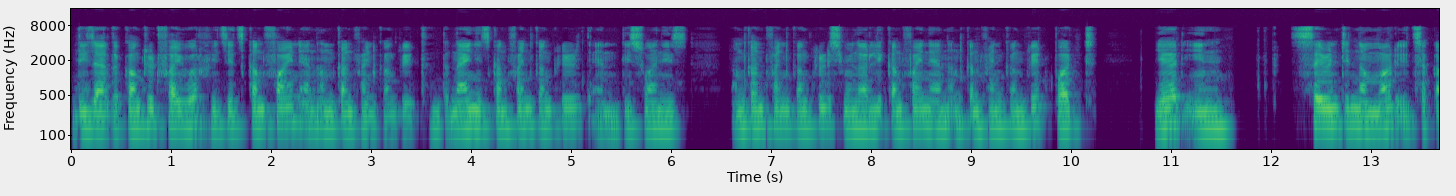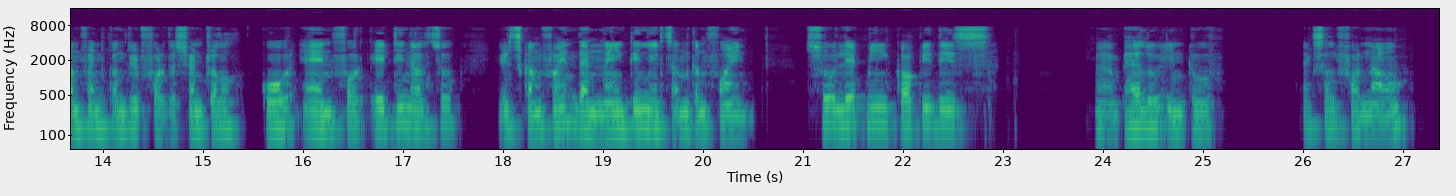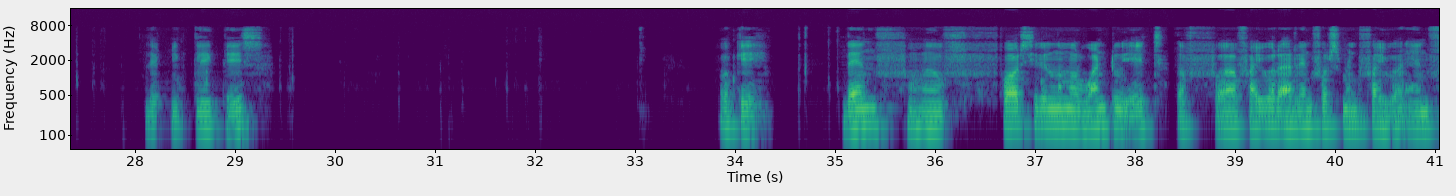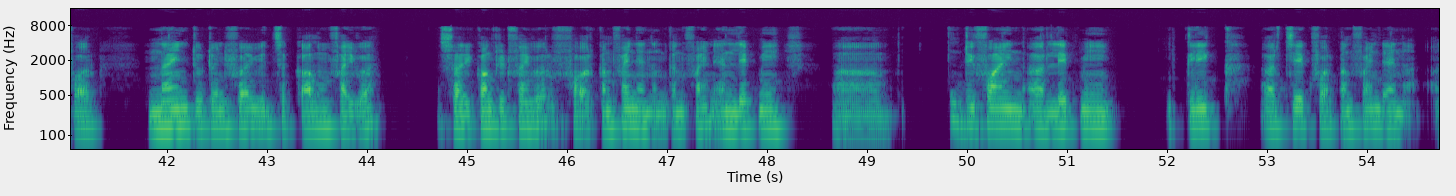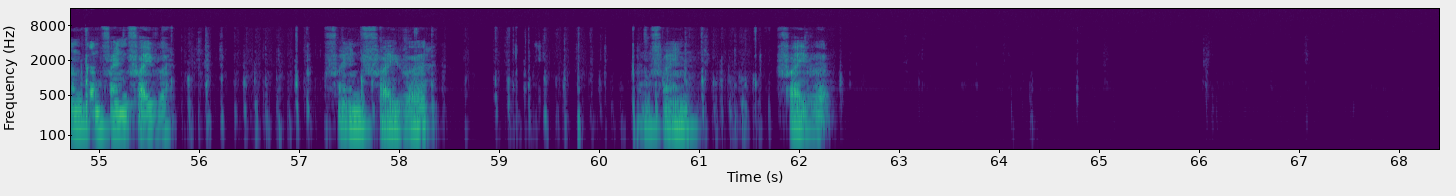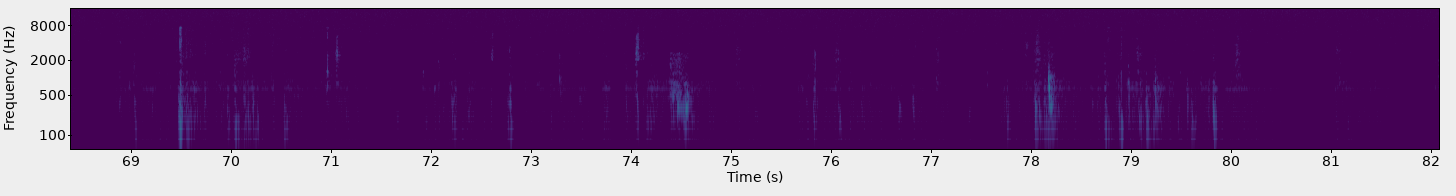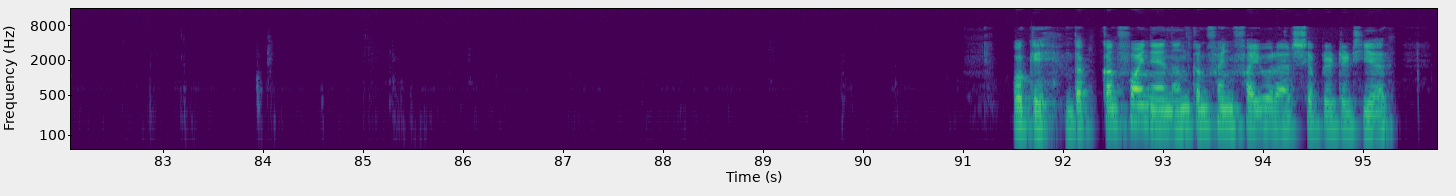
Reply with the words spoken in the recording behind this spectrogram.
these are the concrete fiber which is confined and unconfined concrete. The nine is confined concrete and this one is unconfined concrete similarly confined and unconfined concrete. But here in 17 number it's a confined concrete for the central core and for 18 also it's confined then 19 it's unconfined. So let me copy this uh, value into excel for now. Let me click this. Okay. Then uh, for serial number 1 to 8 the uh, fiber are reinforcement fiber and for 9 to 25 it's a column fiber. Sorry concrete fiber for confined and unconfined. And let me uh, define or let me click or check for confined and unconfined fiber. Find fiber. Confined fiber okay the confined and unconfined fiber are separated here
